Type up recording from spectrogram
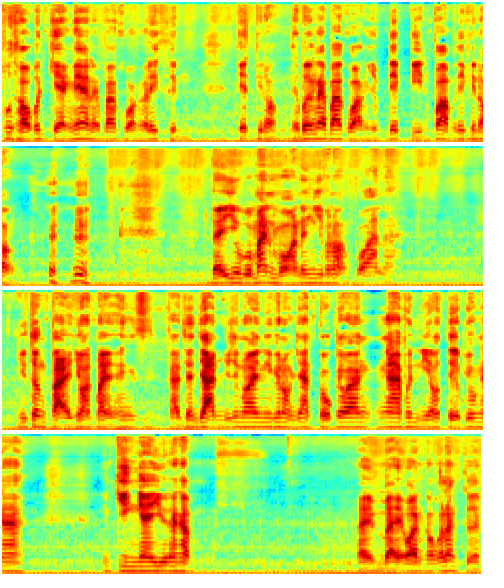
ผู้ถอเพิ่นแกงแน่น่ะบาขวางก็เลยขึ้นเด็ดพี่น้องแต่เบิ่งหน้าบาขวางอย่าได้ปีนป้อมเด้พี่น้องได้อยู่ประมาณหมอนึงอยู่พี่น้องเพราะว่าน่ะ อยู่เทิงป่ายยอดใหม่ให้กาจันยันอยู่จังน้อยนี่พี่น้องย่านตกแต่ว่างาเพิ่นเหนียวเติบอยู่งานกิ่งไงอยู่นะครับใบใบอ่อนเขากำลังเกิน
